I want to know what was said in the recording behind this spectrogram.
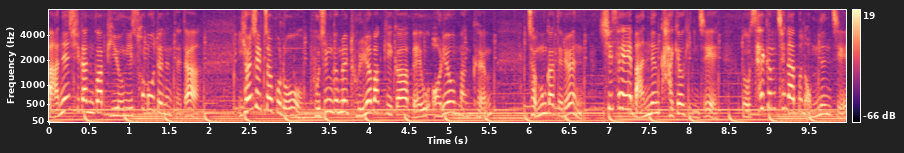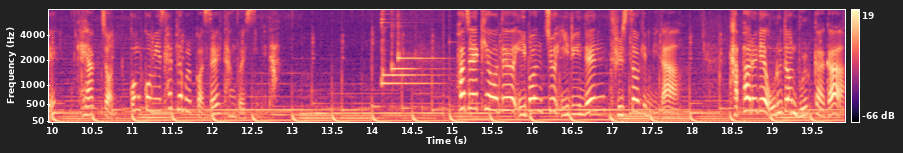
많은 시간과 비용이 소모되는 데다 현실적으로 보증금을 돌려받기가 매우 어려운 만큼 전문가들은 시세에 맞는 가격인지 또 세금 체납은 없는지 계약 전 꼼꼼히 살펴볼 것을 당부했습니다. 화제 키워드 이번 주 1위는 들썩입니다. 가파르게 오르던 물가가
